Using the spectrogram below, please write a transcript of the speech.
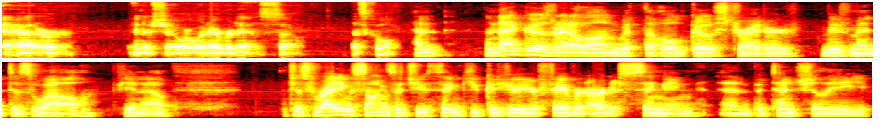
ad or in a show or whatever it is so that's cool. And and that goes right along with the whole ghostwriter movement as well you know just writing songs that you think you could hear your favorite artist singing and potentially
